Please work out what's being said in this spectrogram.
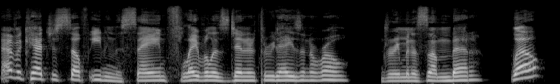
Ever catch yourself eating the same flavorless dinner three days in a row? Dreaming of something better? Well,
